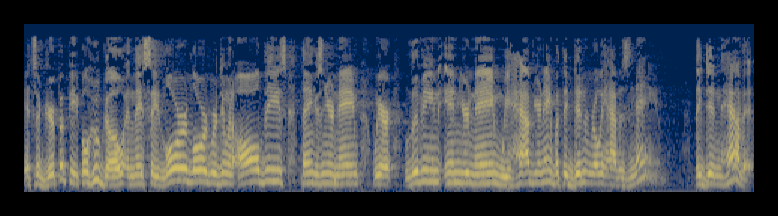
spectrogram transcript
It's a group of people who go and they say, Lord, Lord, we're doing all these things in your name. We are living in your name. We have your name, but they didn't really have his name. They didn't have it.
